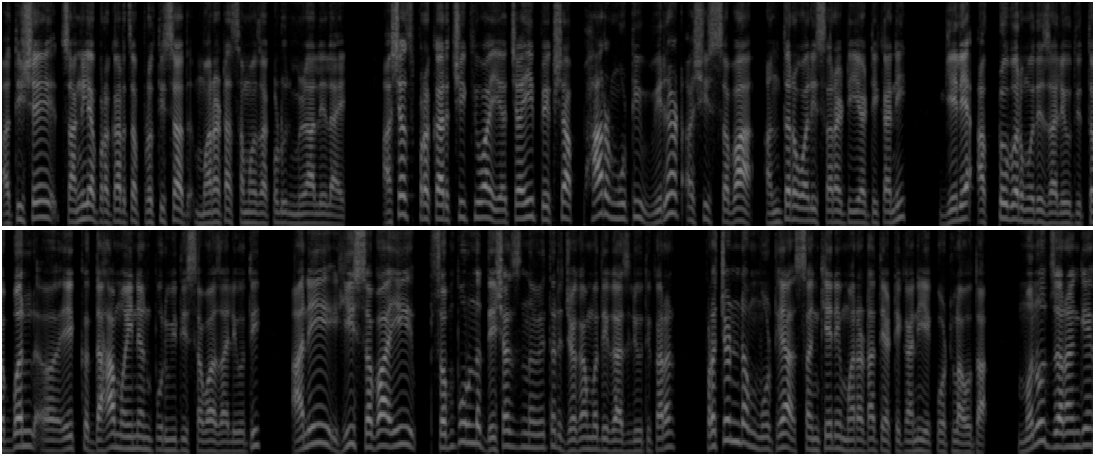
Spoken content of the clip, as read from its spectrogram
अतिशय चांगल्या प्रकारचा प्रतिसाद मराठा समाजाकडून मिळालेला आहे. अशाच प्रकारची किंवा याच्याही पेक्षा फार मोठी विराट अशी सभा अंतरवाली सराटी या ठिकाणी गेल्या ऑक्टोबरमध्ये झाली होती. तब्बल एक दहा महिन्यांपूर्वी ती सभा झाली होती आणि ही सभा ही संपूर्ण देशाच नव्हे तर जगामध्ये गाजली होती कारण प्रचंड मोठ्या संख्येने मराठा त्या ठिकाणी एकवटला होता. मनोज जरांगे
